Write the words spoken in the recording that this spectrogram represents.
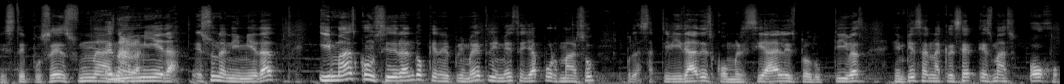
este, pues es una Es nimiedad, es una nimiedad. Y más considerando que en el primer trimestre, ya por marzo, pues las actividades comerciales, productivas, empiezan a crecer. Es más, ojo,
